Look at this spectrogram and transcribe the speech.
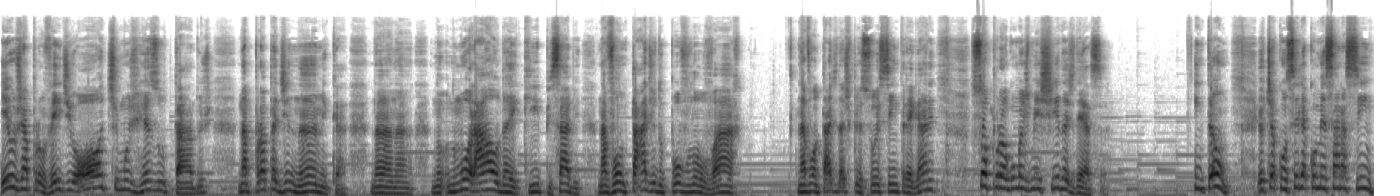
Eu já provei de ótimos resultados na própria dinâmica, na, na no, no moral da equipe, sabe? Na vontade do povo louvar, na vontade das pessoas se entregarem só por algumas mexidas dessa. Então, eu te aconselho a começar assim.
